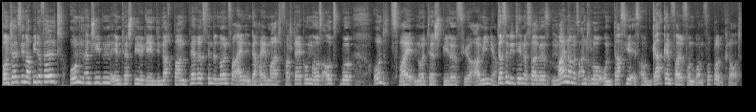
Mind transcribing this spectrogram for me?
Von Chelsea nach Bielefeld, unentschieden im Testspiel gegen die Nachbarn. Perez findet neuen Verein in der Heimat, Verstärkungen aus Augsburg und zwei Neutestspiele für Arminia. Das sind die Themen des Tages. Mein Name ist Angelo und das hier ist auf gar keinen Fall von One Football geklaut.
